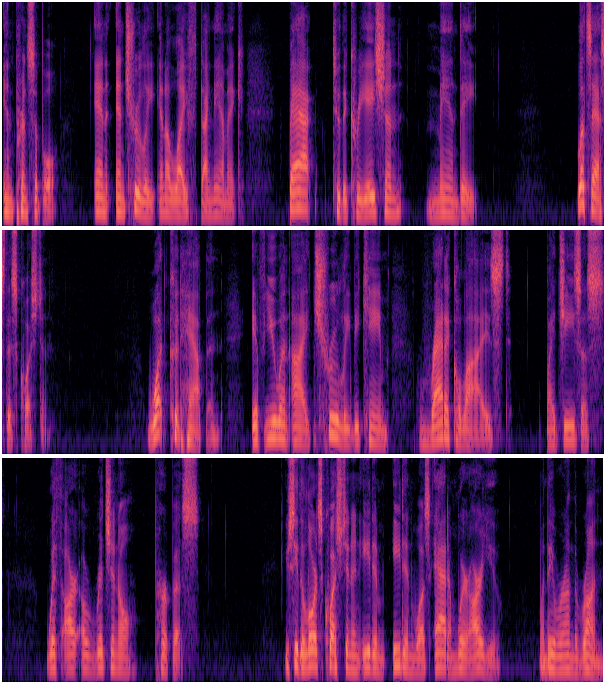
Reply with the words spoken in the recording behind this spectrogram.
in principle and, and truly in a life dynamic, back to the creation mandate. Let's ask this question What could happen if you and I truly became radicalized by Jesus with our original purpose? You see, the Lord's question in Eden, Eden was, Adam, where are you? When they were on the run.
